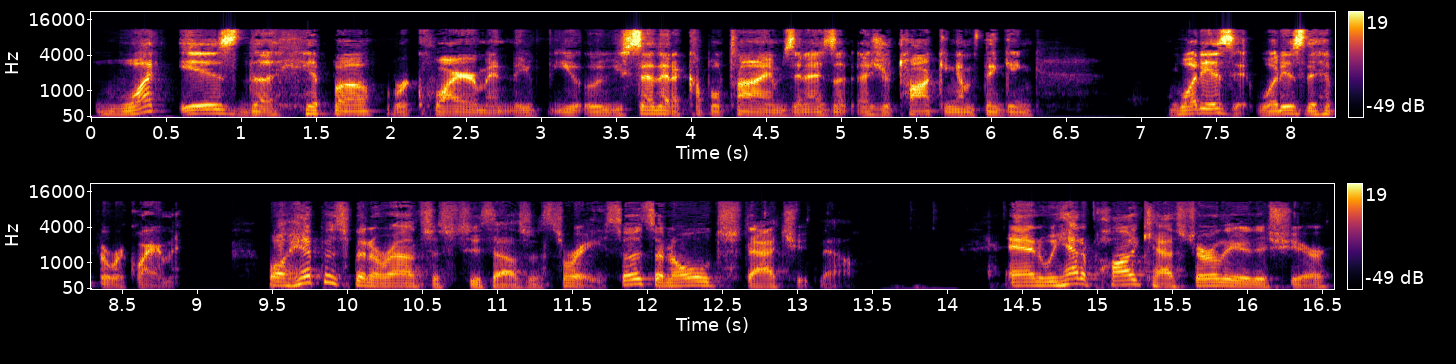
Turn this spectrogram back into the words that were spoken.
what is the HIPAA requirement? You, you, you, said that a couple times, and as as you're talking, I'm thinking, what is it? What is the HIPAA requirement? Well, HIPAA's been around since 2003, so it's an old statute now. And we had a podcast earlier this year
